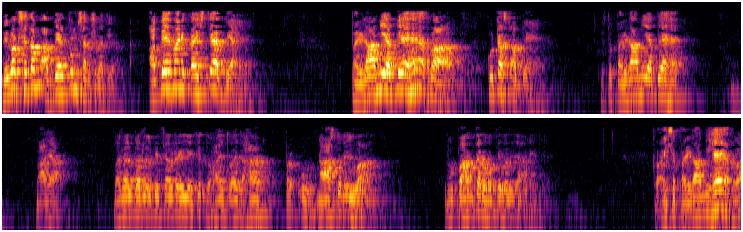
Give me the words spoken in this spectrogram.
विवक्षतम अव्यय तुम संक्षिपति अव्यय माने कैसे अव्यय है? परिणामी अव्यय है अथवा कुटस्थ अव्यय है? कुछ तो परिणामी अव्यय है। माया बदल बदल के चल रही है किंतु है तो है हाथ नाश तो नहीं हुआ। रूपांतर होते हुए जा रही है। तो ऐसे परिणामी है अथवा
